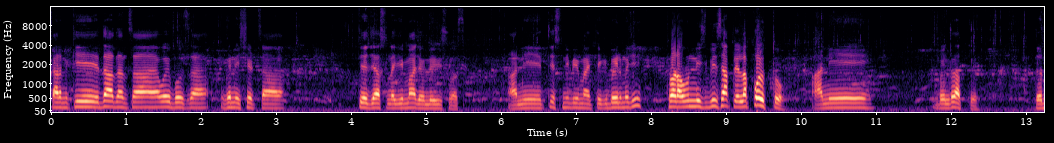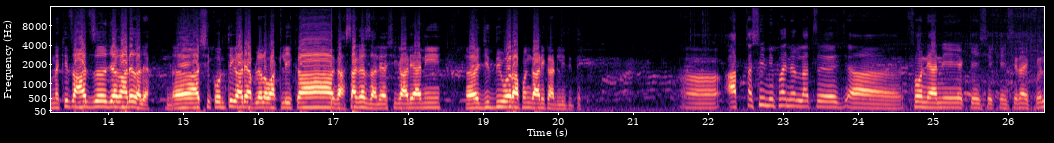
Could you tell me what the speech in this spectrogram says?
कारण की दादांचा वैभवचा गणेश शेठचा तेज असला की माझ्यावर लय विश्वास. आणि त्यासनी बी माहिती आहे की बैल म्हणजे थोडा उन्नीस बीस आपल्याला पळतो. आणि बैल राहतोय. तर नक्कीच आज ज्या गाड्या झाल्या अ, अशी कोणती गाडी आपल्याला वाटली का घासाघास झाली अशी गाडी आणि अ, जिद्दीवर आपण गाडी काढली तिथे? अं, आत्ता सेमीफायनललाच सोन्या आणि एक्क्याऐंशी एक्क्याऐंशी रायफल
